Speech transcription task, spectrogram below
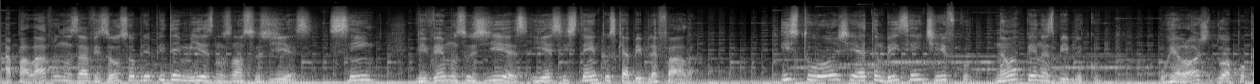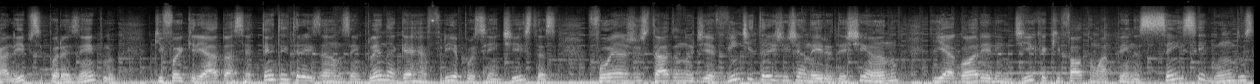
A palavra nos avisou sobre epidemias nos nossos dias. Sim, vivemos os dias e esses tempos que a Bíblia fala. Isto hoje é também científico, não apenas bíblico. O relógio do Apocalipse, por exemplo, que foi criado há 73 anos em plena Guerra Fria por cientistas, foi ajustado no dia 23 de janeiro deste ano e agora ele indica que faltam apenas 100 segundos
